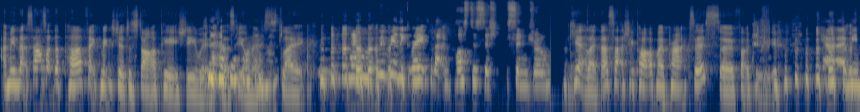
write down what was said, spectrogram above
I mean, that sounds like the perfect mixture to start a PhD with. Let's be honest. Like, yeah, it would be really great for that imposter sy- syndrome. Yeah, like that's actually part of my praxis. So fuck you. yeah, I mean,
